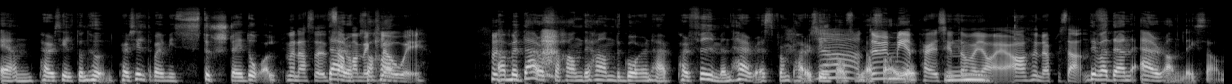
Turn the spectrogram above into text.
en Paris Hilton-hund. Paris Hilton var ju min största idol. Men alltså Där samma med han- Chloe. Ja men där också hand i hand går den här parfymen Harris från Paris Hilton Ja, som jag du är mer. Paris Hilton Mm. vad jag är. Ja 100%. Det var den eran liksom.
